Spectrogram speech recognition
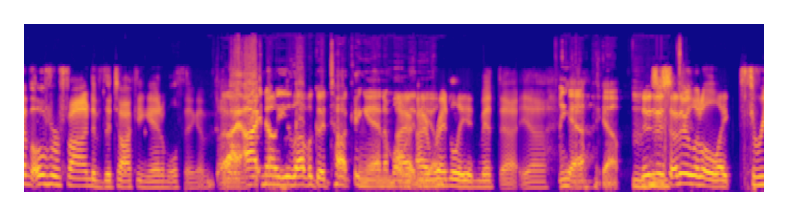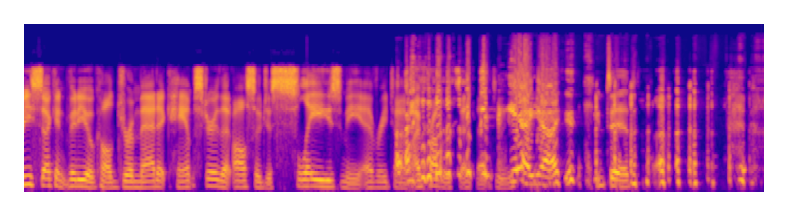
am over fond of the talking animal thing. I'm, I, I, know you love a good talking animal. I, I readily admit that. Yeah. Yeah. Yeah. Mm-hmm. There's this other little like three second video called "Dramatic Hamster" that also just slays me every time. I probably sent that to you. Yeah. Yeah. I think You did.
